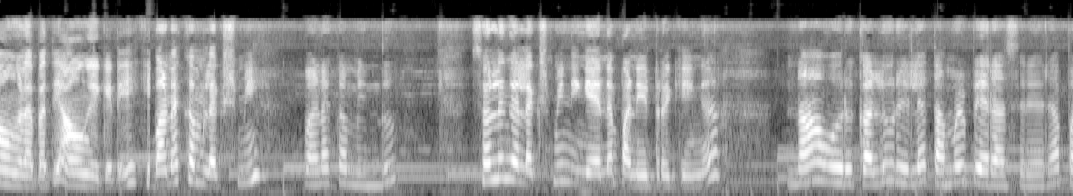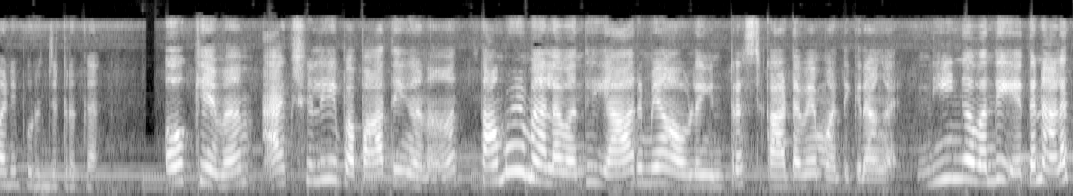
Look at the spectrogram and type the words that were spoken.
அவங்கள பத்தி அவங்க கிட்டே வணக்கம் லக்ஷ்மி. வணக்கம் இந்து. சொல்லுங்க லக்ஷ்மி நீங்க என்ன பண்ணிட்டு இருக்கீங்க? நான் ஒரு கல்லூரியில் தமிழ் பேராசிரியராக பணிபுரிஞ்சிட்டு இருக்கேன். ஓகே மேம் ஆக்சுவலி இப்போ பார்த்தீங்கன்னா தமிழ் மேலே வந்து யாருமே அவ்வளோ இன்ட்ரெஸ்ட் காட்டவே மாட்டேங்கிறாங்க. நீங்கள் வந்து எதனால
